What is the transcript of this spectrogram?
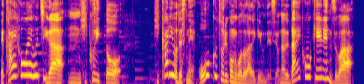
で、開放 F 値が、うん、低いと、光をですね、多く取り込むことができるんですよ。なので大口径レンズは、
